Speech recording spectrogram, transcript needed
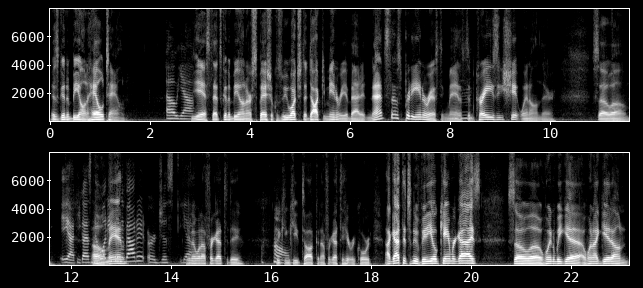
is gonna be on Helltown. Oh yeah, Yes, that's going to be on our special because we watched a documentary about it, and that's that's pretty interesting, man. Mm-hmm. Some crazy shit went on there. So, um, yeah. If you guys know Oh, anything man. about it, or just yeah, you know what I forgot to do? We Oh. can keep talking. I forgot to hit record. I got this new video camera, guys. So uh, when we get when I get on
